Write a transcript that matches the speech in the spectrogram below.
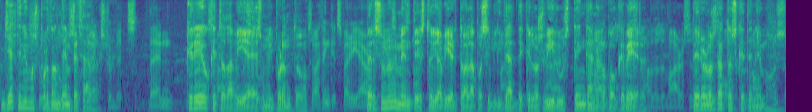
ya tenemos por dónde empezar. Creo que todavía es muy pronto. Personalmente estoy abierto a la posibilidad de que los virus tengan algo que ver, pero los datos que tenemos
